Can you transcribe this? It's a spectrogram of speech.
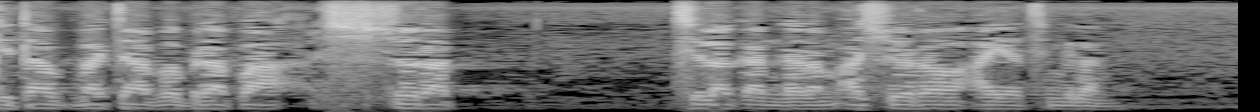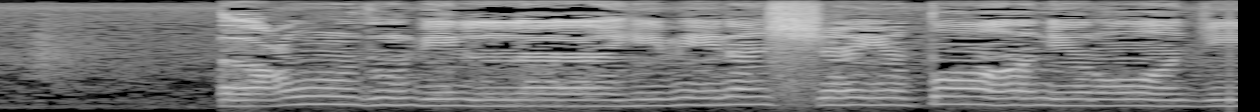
Kita baca beberapa surat. Silakan dalam Asyura ayat 9. أعوذ بالله من الشيطان الرجيم.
